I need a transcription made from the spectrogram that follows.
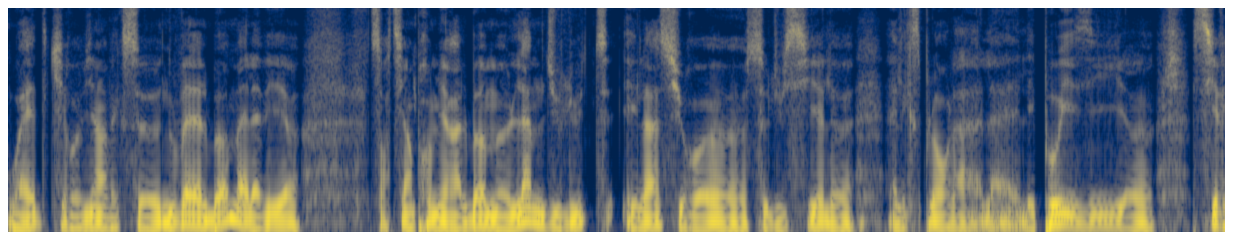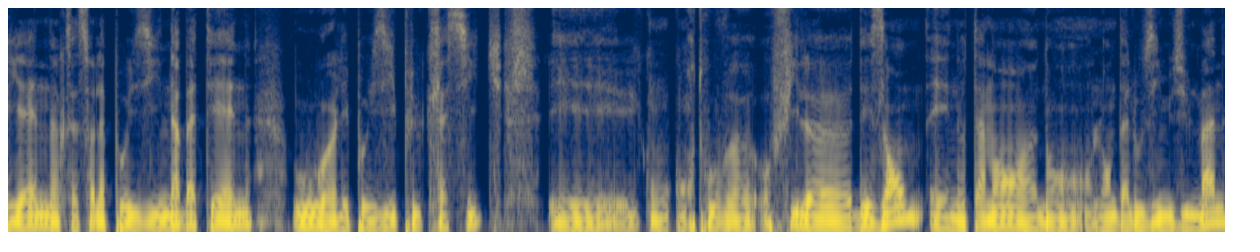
Wahed qui revient avec ce nouvel album. Elle avait. Euh, sorti un premier album, euh, L'âme du luth, et là sur euh, celui-ci, elle, euh, elle explore la, les poésies syriennes, que ce soit la poésie nabatéenne ou les poésies plus classiques, et qu'on retrouve au fil des ans, et notamment dans l'Andalousie musulmane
